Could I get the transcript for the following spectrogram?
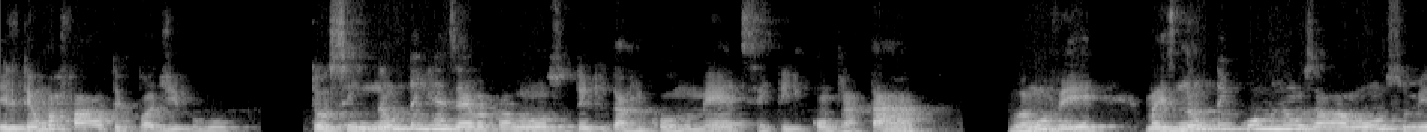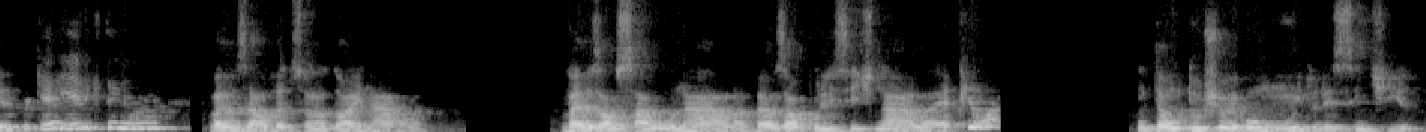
Ele tem uma falta que pode ir pro gol. Então, assim, não tem reserva para Alonso, tem que dar recall no Madison, tem que contratar, vamos ver. Mas não tem como não usar o Alonso mesmo, porque é ele que tem lá. Vai usar o Hudson Odoi na ala? Vai usar o Saul na ala? Vai usar o Pulisic na ala? É pior então o Tuchel errou muito nesse sentido.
